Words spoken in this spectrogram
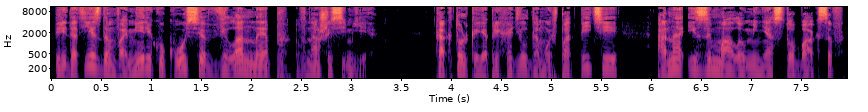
Перед отъездом в Америку Куся ввела НЭП в нашей семье. Как только я приходил домой в подпитии, она изымала у меня 100 баксов,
